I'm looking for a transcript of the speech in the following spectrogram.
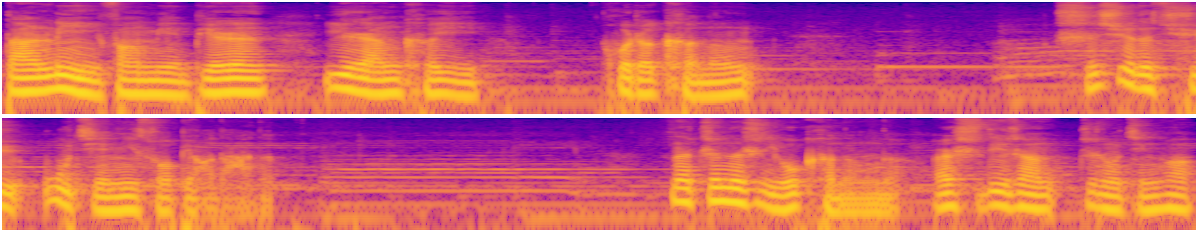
当然，另一方面，别人依然可以。或者可能持续的去误解你所表达的，那真的是有可能的。而实际上，这种情况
